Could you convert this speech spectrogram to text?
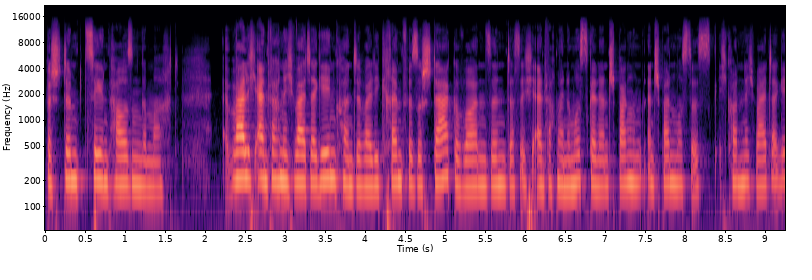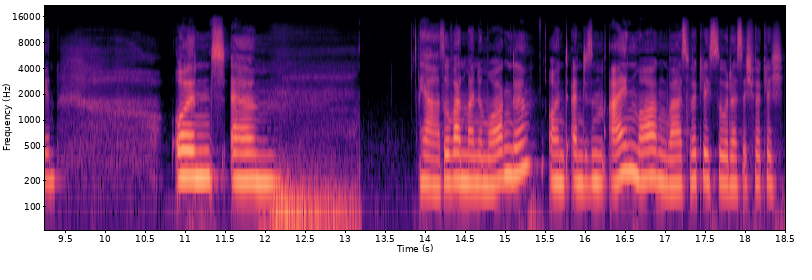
bestimmt zehn Pausen gemacht weil ich einfach nicht weitergehen konnte, weil die Krämpfe so stark geworden sind, dass ich einfach meine Muskeln entspannen, entspannen musste. Ich konnte nicht weitergehen. Und ähm, ja, so waren meine Morgende. Und an diesem einen Morgen war es wirklich so, dass ich wirklich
